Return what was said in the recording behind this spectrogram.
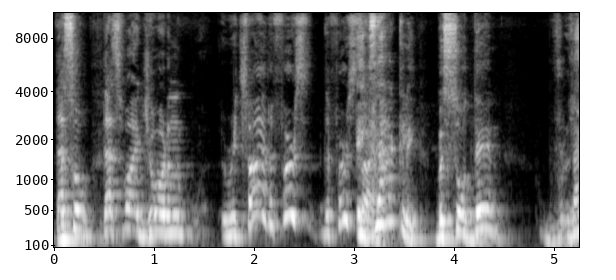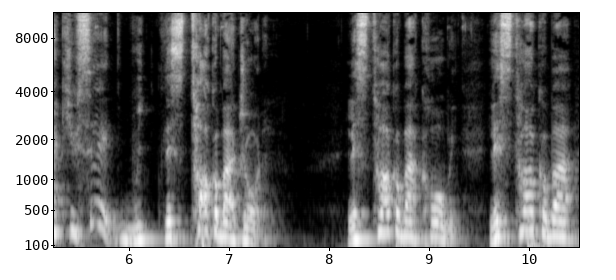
That's, so, that's why Jordan retired the first the first time. exactly. But so then, like you said, we, let's talk about Jordan. Let's talk about Kobe. Let's talk about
